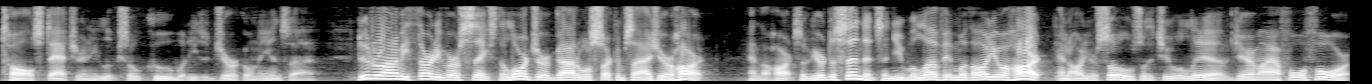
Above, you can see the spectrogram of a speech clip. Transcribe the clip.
tall stature and he looks so cool, but he's a jerk on the inside. Deuteronomy 30, verse 6 The Lord your God will circumcise your heart and the hearts of your descendants, and you will love him with all your heart and all your soul, so that you will live. Jeremiah 4 4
